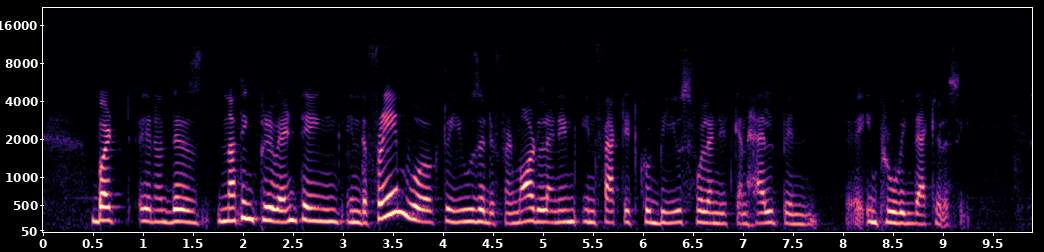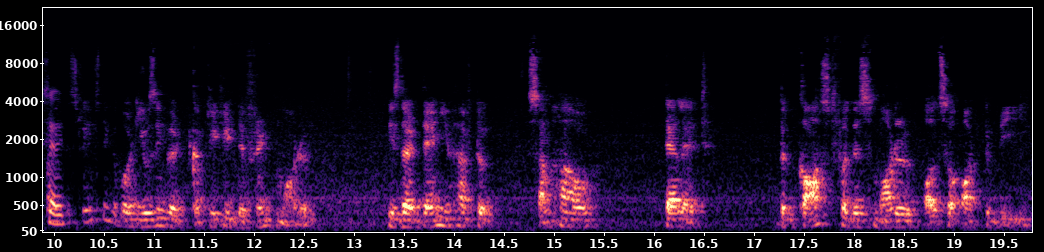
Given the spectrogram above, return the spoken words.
But you know, there's nothing preventing in the framework to use a different model, and in, in fact, it could be useful and it can help in uh, improving the accuracy. So the strange thing about using a completely different model is that then you have to somehow tell it. The cost for this model also ought to be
